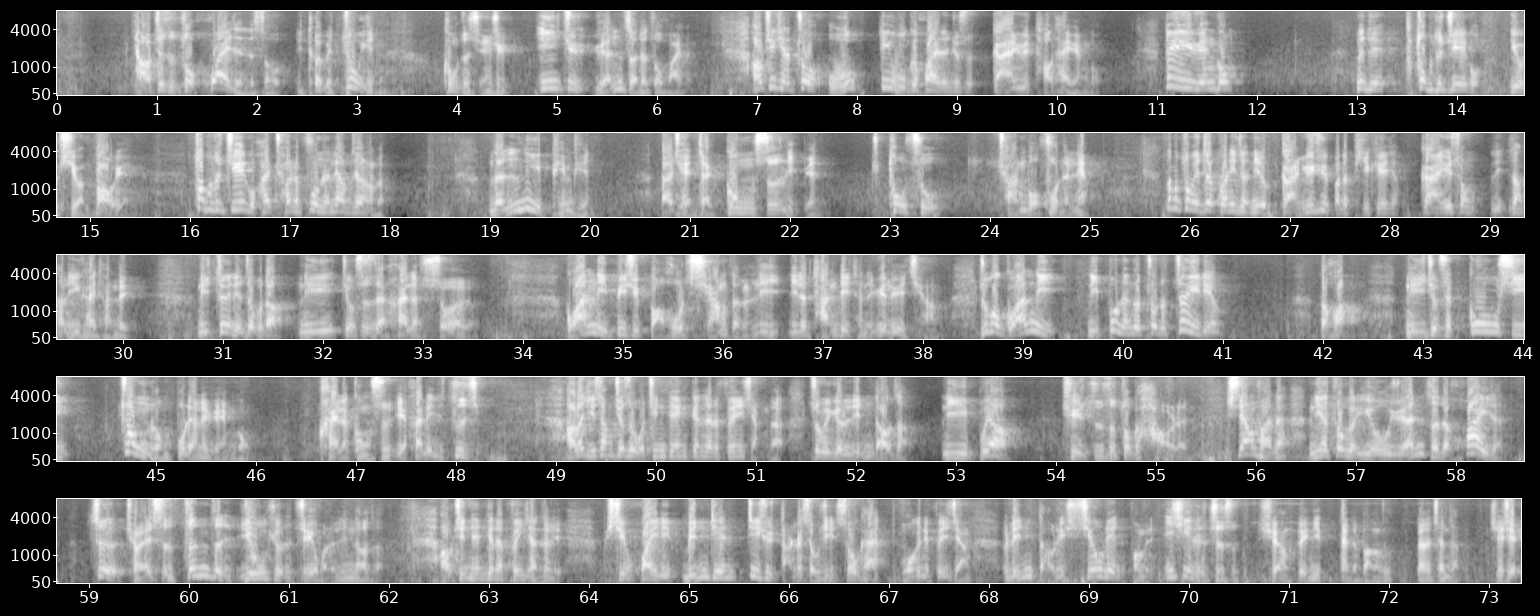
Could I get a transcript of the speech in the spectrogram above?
好，这是做坏人的时候你特别注意的，控制情绪，依据原则的做坏人。好，接下来做五第五个坏人就是敢于淘汰员工。对于员工那些做不出结果又喜欢抱怨。做不出结果还传染负能量，这样的能力平平，而且在公司里边透出传播负能量。那么作为这管理者，你就敢于去把他 PK 掉，敢于送离让他离开团队。你这一点做不到，你就是在害了所有人。管理必须保护强者的利益，你的团队才能越来越强。如果管理你不能够做到这一点的话，你就是姑息。纵容不良的员工，害了公司，也害了你自己。好了，以上就是我今天跟大家分享的。作为一个领导者，你不要去只是做个好人，相反呢，你要做个有原则的坏人，这才是真正优秀的职业化的领导者。好，今天跟大家分享这里，先欢迎你明天继续打开手机收看我跟你分享领导力修炼方面的一系列的知识，希望对你带来帮助，带来成长。谢谢。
